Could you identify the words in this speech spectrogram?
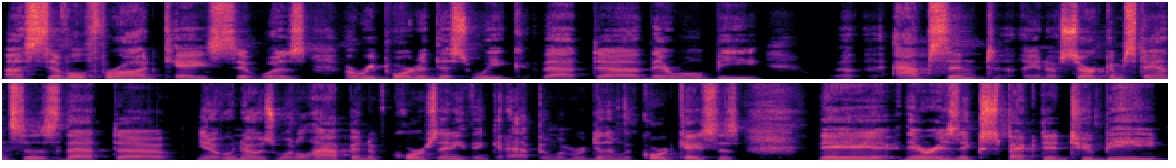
uh, civil fraud case, it was uh, reported this week that uh, there will be absent you know circumstances that uh, you know who knows what'll happen. Of course anything could happen when we're dealing with court cases. They, there is expected to be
